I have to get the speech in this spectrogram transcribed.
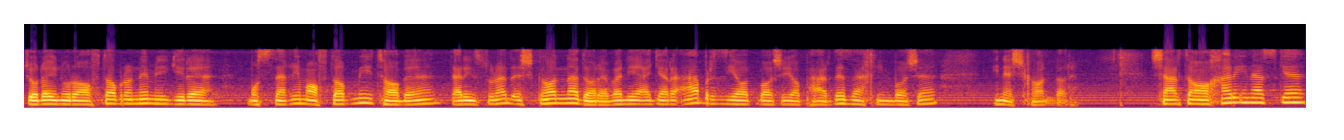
جلوی نور آفتاب رو نمی‌گیره مستقیم آفتاب میتابه در این صورت اشکال نداره. ولی اگر ابر زیاد باشه یا پرده زخیم باشه این اشکال داره. شرط آخر این است که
